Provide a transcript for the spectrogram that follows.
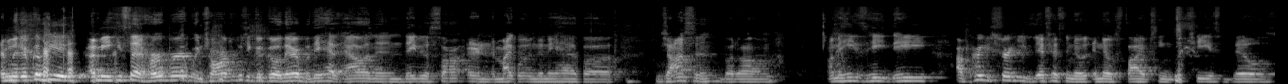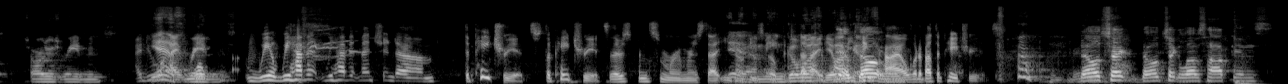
I mean, there could be. A, I mean, he said Herbert when Chargers, he could go there, but they had Allen and they just saw and Michael, and then they have uh Johnson. But um, I mean, he's he he. I'm pretty sure he's interested in those, in those five teams: Chiefs, Bills, Chargers, Ravens. i do Yes, I, well, Ravens. we we haven't we haven't mentioned um the Patriots. The Patriots. There's been some rumors that you Yeah, know I he's mean, open go to that idea. What do you think, Kyle? What about the Patriots? Belichick, Belichick loves Hopkins.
